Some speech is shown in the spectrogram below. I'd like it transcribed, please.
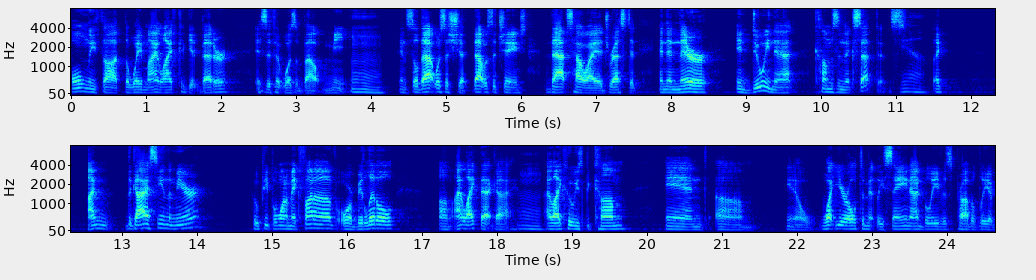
only thought the way my life could get better is if it was about me. Mm. And so that was a shift. That was a change. That's how I addressed it. And then there, in doing that, comes an acceptance. Yeah. Like, I'm the guy I see in the mirror who people want to make fun of or belittle. Um, I like that guy. Mm. I like who he's become. And, um, you know, what you're ultimately saying, I believe, is probably a,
